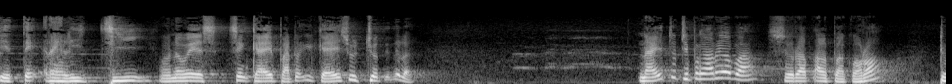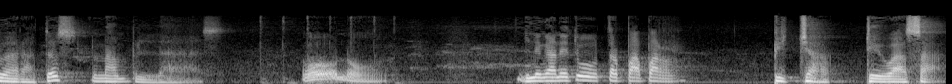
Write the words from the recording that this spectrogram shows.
titik religi ngono wis sing gawe bathuk iki gawe sujud itu loh Nah itu dipengaruhi apa? Surat Al-Baqarah 216. Oh no. Jenengan itu terpapar bijak, dewasa.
